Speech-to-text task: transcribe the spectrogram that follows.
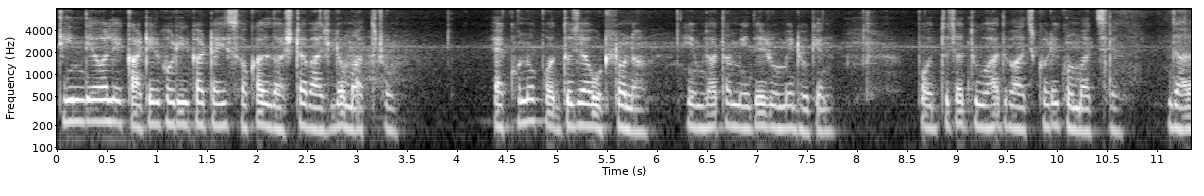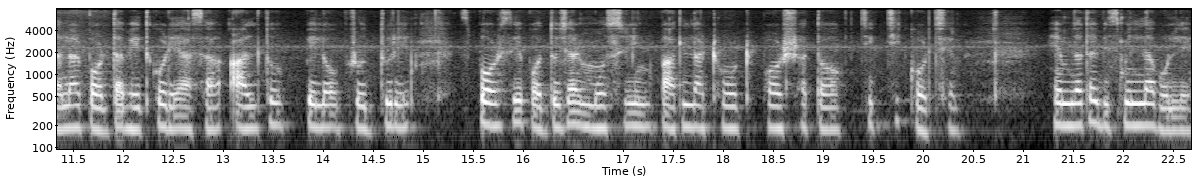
টিন দেওয়ালে কাঠের ঘড়ির কাঁটায় সকাল দশটা বাজলো মাত্র। এখনও পদ্মজা উঠল না। হেমলতা মেয়েদের রুমে ঢোকেন। পদ্মজা দু হাত বাঁচ করে ঘুমাচ্ছে। জানালার পর্দা ভেদ করে আসা আলতো পেলব রোদ্দুরে স্পর্শে পদ্মজার মসৃণ পাতলা ঠোঁট, ফর্সা ত্বক, চিকচিক করছে। হেমলতা বিসমিল্লা বললে,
